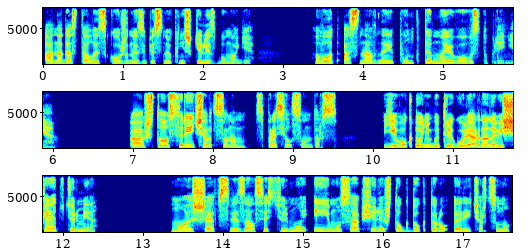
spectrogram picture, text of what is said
Она достала из кожаной записной книжки лист бумаги. Вот основные пункты моего выступления. «А что с Ричардсоном?» — спросил Сондерс. «Его кто-нибудь регулярно навещает в тюрьме?» Мой шеф связался с тюрьмой, и ему сообщили, что к доктору Ричардсону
